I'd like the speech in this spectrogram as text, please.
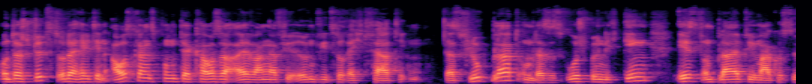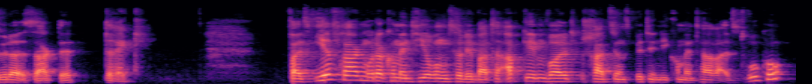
unterstützt oder hält den Ausgangspunkt der Causa Aiwanger für irgendwie zu rechtfertigen. Das Flugblatt, um das es ursprünglich ging, ist und bleibt, wie Markus Söder es sagte, Dreck. Falls ihr Fragen oder Kommentierungen zur Debatte abgeben wollt, schreibt sie uns bitte in die Kommentare als Druko.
